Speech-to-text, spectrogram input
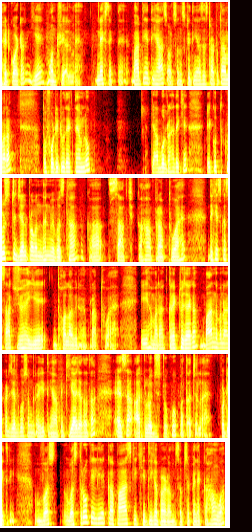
हेडक्वार्टर ये मॉन्ट्रियल में है। नेक्स्ट देखते हैं। भारतीय इतिहास और संस्कृति यहाँ से स्टार्ट होता है हमारा। तो फोर्टी टू देखते हैं हम लोग। क्या बोल रहा है? देखिए, एक उत्कृष्ट जल प्रबंधन व्यवस्था का साक्ष्य कहाँ प्राप्त हुआ है? देखिए, इसका साक्ष्य जो है, ये धौलावीरा में प्राप्त हुआ है। ये हमारा करेक्ट हो जाएगा। बाँध बनाकर जल को संग्रहित यहाँ पे किया जाता था। ऐसा आर्कोलॉजिस्टों को पता चला है। फोर्टी थ्री वस्त्रों के लिए कपास की खेती का प्रारंभ सबसे पहले कहाँ हुआ?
